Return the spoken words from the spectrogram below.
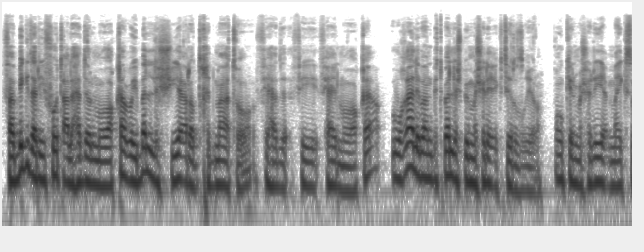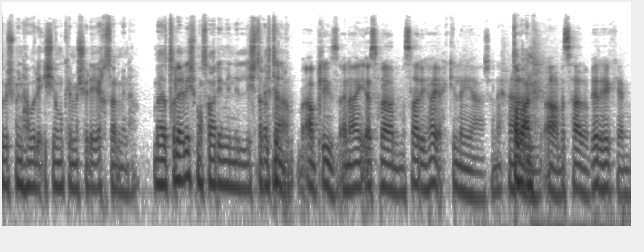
فبيقدر يفوت على هذه المواقع ويبلش يعرض خدماته في هذا في في هاي المواقع وغالبا بتبلش بمشاريع كتير صغيرة. ممكن مشاريع ما يكسبش منها ولا شيء ممكن مشاريع يخسر منها. ما طلع ليش مصاري من اللي اشتغلت له آه please أنا أي أسرار المصاري هاي أحكي لنا إياها عشان إحنا طبعاً. آه بس هذا غير هيك يعني.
